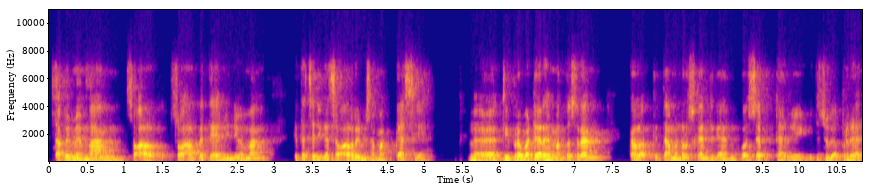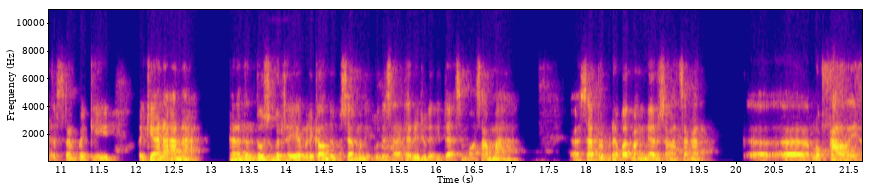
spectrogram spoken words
Tapi memang soal soal PTM ini memang kita jadikan soal rem sama gas ya. Hmm. Eh, di beberapa daerah memang terus terang kalau kita meneruskan dengan konsep daring itu juga berat terus terang bagi bagi anak-anak. Karena hmm. tentu sumber daya mereka untuk bisa mengikuti secara daring juga tidak semua sama. Eh, saya berpendapat memang ini harus sangat-sangat eh, lokal ya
